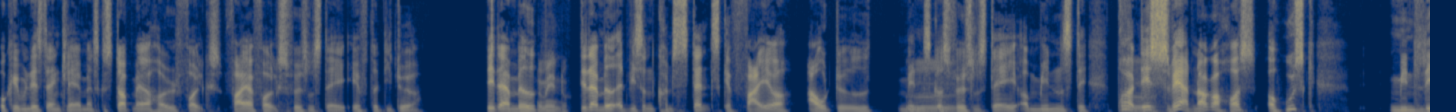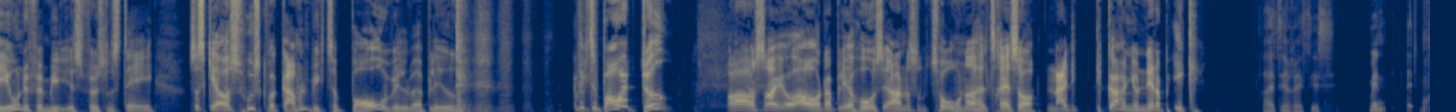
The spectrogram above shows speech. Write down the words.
Okay, min næste anklage er, at man skal stoppe med at holde folks, fejre folks fødselsdage, efter de dør. Det der med, det der med at vi sådan konstant skal fejre afdøde menneskers Mm. mm. fødselsdage og mindes det. Prøv at Mm. det er svært nok at, hos, at huske min levende families fødselsdage. Så skal jeg også huske, hvor gammel Victor Borge ville være blevet. Victor Borge er død. Og så i år, der bliver H.C. Andersen 250 år. Nej, det, det gør han jo netop ikke. Nej, det er rigtigt. Men øh,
